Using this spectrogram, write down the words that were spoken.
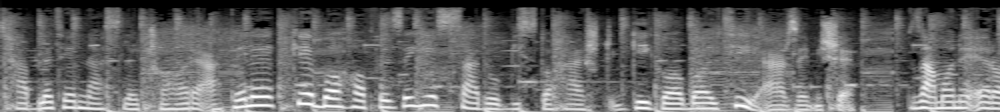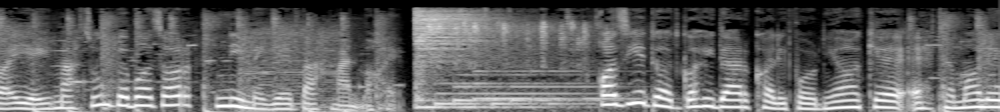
تبلت نسل چهار اپل که با حافظه 128 گیگابایتی عرضه میشه. زمان ارائه این محصول به بازار نیمه بهمن ماهه. قاضی دادگاهی در کالیفرنیا که احتمال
